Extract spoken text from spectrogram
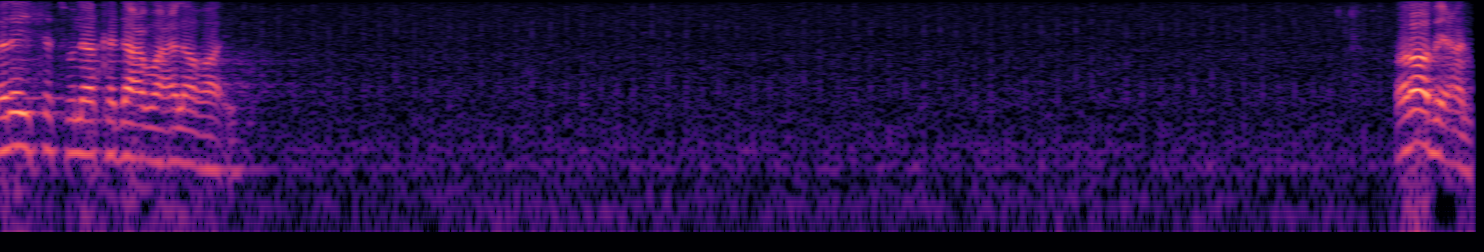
فليست هناك دعوة على غائب. رابعا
